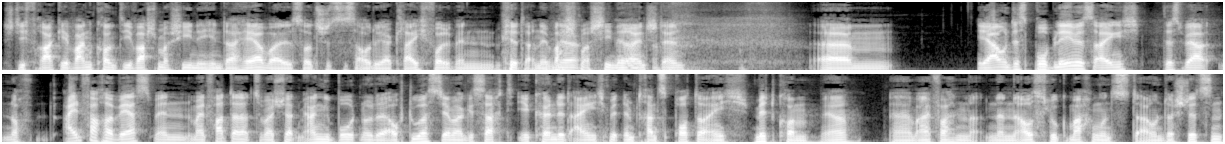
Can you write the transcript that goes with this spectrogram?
ist die Frage, wann kommt die Waschmaschine hinterher, weil sonst ist das Auto ja gleich voll, wenn wir da eine Waschmaschine ja, ja. reinstellen. Ähm, ja, und das Problem ist eigentlich, das wäre noch einfacher wär's, wenn mein Vater zum Beispiel hat mir angeboten oder auch du hast ja mal gesagt, ihr könntet eigentlich mit einem Transporter eigentlich mitkommen, ja, ähm, einfach einen, Ausflug machen, uns da unterstützen.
